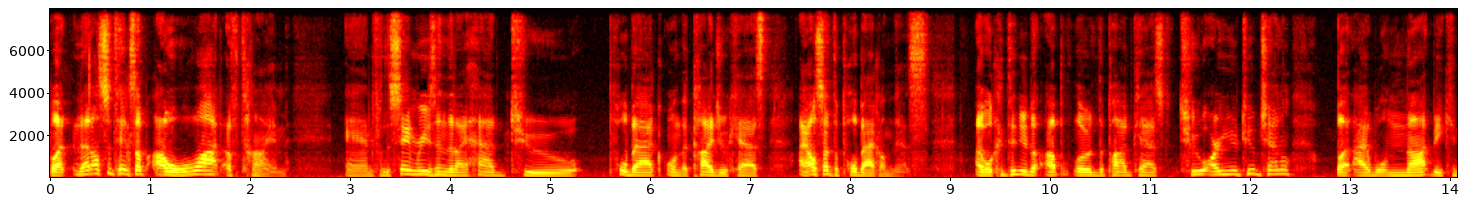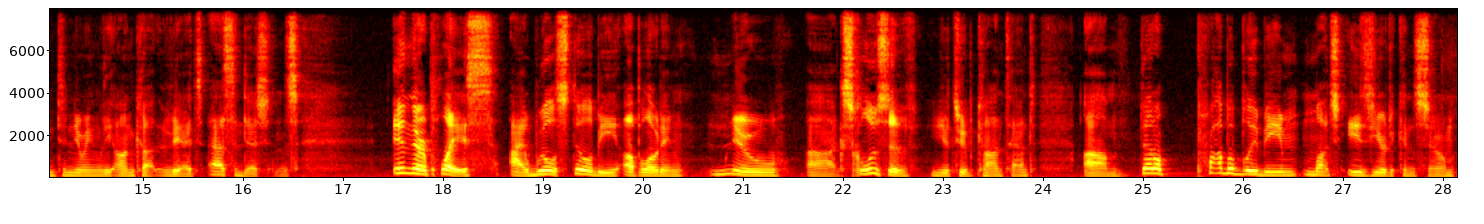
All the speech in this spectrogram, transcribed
But that also takes up a lot of time, and for the same reason that I had to pull back on the KaijuKast, I also have to pull back on this. I will continue to upload the podcast to our YouTube channel, but I will not be continuing the uncut VHS editions in their place, I will still be uploading new uh, exclusive YouTube content um, that'll probably be much easier to consume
